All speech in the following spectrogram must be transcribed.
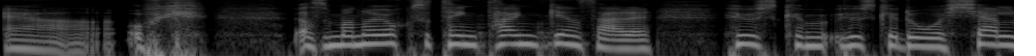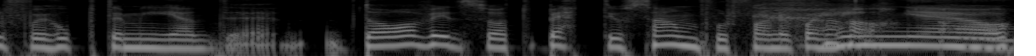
Eh, och, alltså man har ju också tänkt tanken så här, hur ska, hur ska då Kjell få ihop det med eh, David så att Betty och Sam fortfarande får hänga. Och,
